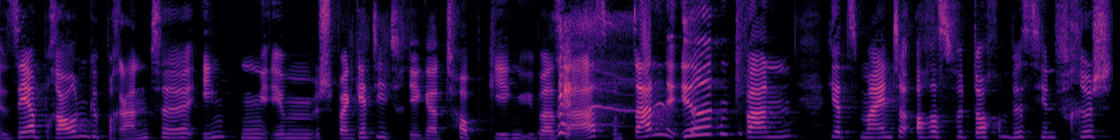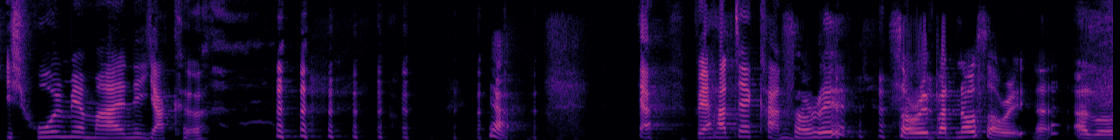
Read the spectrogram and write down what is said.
sehr braun gebrannte Inken im Spaghetti-Träger-Top gegenüber saß und dann irgendwann jetzt meinte, ach, es wird doch ein bisschen frisch, ich hol mir mal eine Jacke. ja, wer hat, der kann. Sorry, sorry, but no sorry. Ne? Also.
